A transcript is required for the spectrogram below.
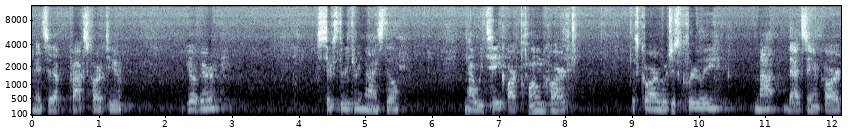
And it's a Prox card too. Go over here. 6339 still. Now we take our clone card, this card, which is clearly not that same card,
